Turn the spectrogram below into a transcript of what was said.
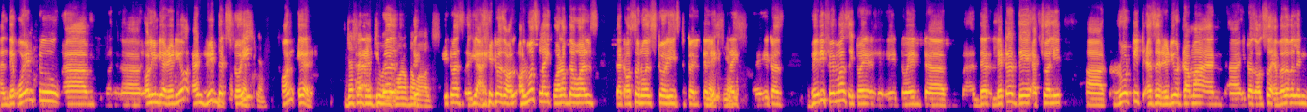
and they went to um, uh, All India Radio and read that story Yes, yes. on air. Just like Uh, H.G. was- War of the it- Worlds. It was yeah, it was all, almost like one of the world's that Orson Welles stories to tell, telling. Yes, yes. Like it was very famous. It went. It went. Uh, there later they actually uh, wrote it as a radio drama, and uh, it was also available in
